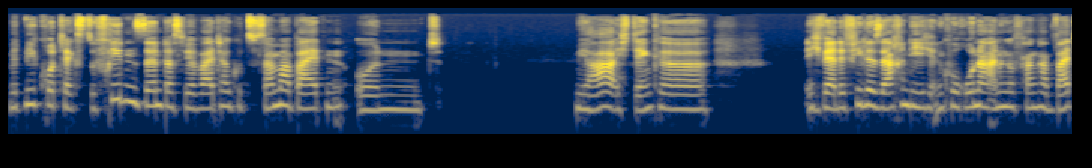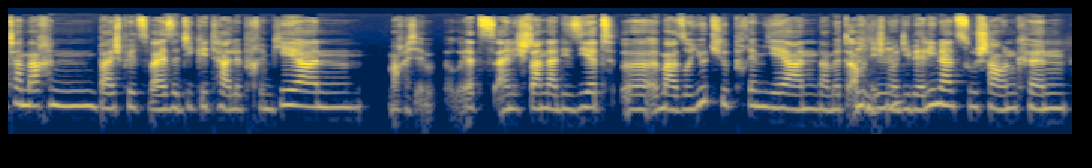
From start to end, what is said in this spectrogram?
mit Mikrotext zufrieden sind, dass wir weiter gut zusammenarbeiten und ja, ich denke, ich werde viele Sachen, die ich in Corona angefangen habe, weitermachen, beispielsweise digitale Premieren. Mache ich jetzt eigentlich standardisiert äh, immer so YouTube-Premieren, damit auch mhm. nicht nur die Berliner zuschauen können,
